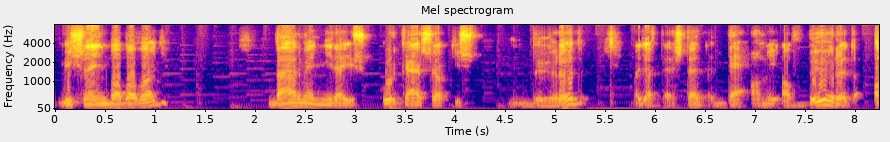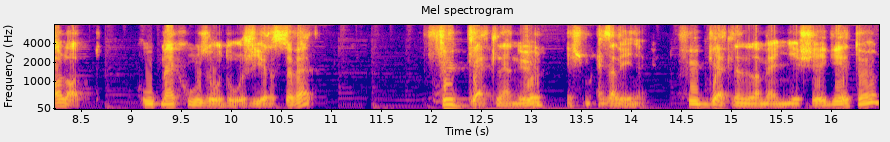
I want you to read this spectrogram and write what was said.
Michelin baba vagy, bármennyire is kurkás a kis bőröd, vagy a tested, de ami a bőröd alatt meghúzódó zsírszövet, függetlenül, és ez a lényeg, függetlenül a mennyiségétől,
